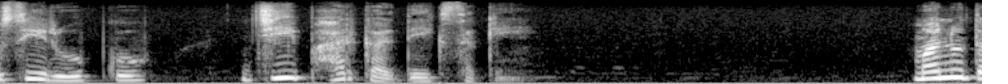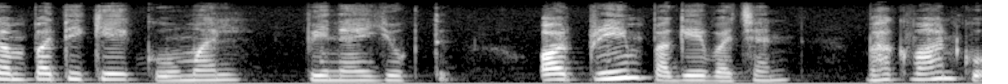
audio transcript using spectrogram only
उसी रूप को जी भर कर देख सकें मनु दंपति के कोमल विनय युक्त और प्रेम पगे वचन भगवान को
